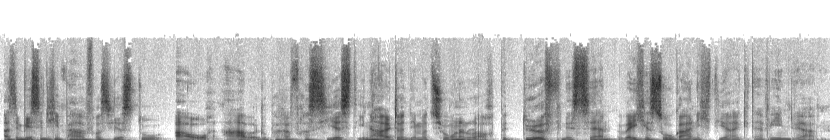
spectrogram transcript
Also im Wesentlichen paraphrasierst du auch, aber du paraphrasierst Inhalte und Emotionen oder auch Bedürfnisse, welche so gar nicht direkt erwähnt werden.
